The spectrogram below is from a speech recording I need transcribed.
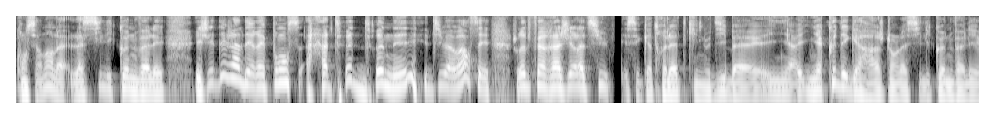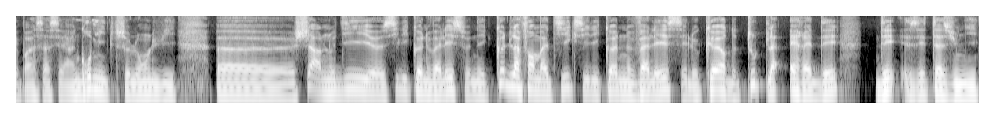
concernant la, Silicon Valley? Et j'ai déjà des réponses à te donner. Tu vas voir, je voudrais te faire réagir là-dessus. Et ces quatre lettres qui nous dit, ben, il n'y a, que des garages dans la Silicon Valley. Ça, c'est un gros mythe selon lui. Euh, Charles nous dit euh, Silicon Valley, ce n'est que de l'informatique. Silicon Valley, c'est le cœur de toute la R&D des États-Unis.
